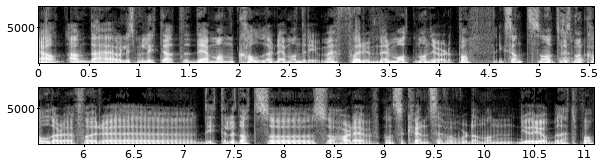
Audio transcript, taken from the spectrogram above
Ja, det er jo liksom litt det at det man kaller det man driver med, former måten man gjør det på. ikke sant? Sånn at hvis man kaller det for uh, ditt eller datt, så, så, har det konsekvenser for hvordan man gjør jobben etterpå.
